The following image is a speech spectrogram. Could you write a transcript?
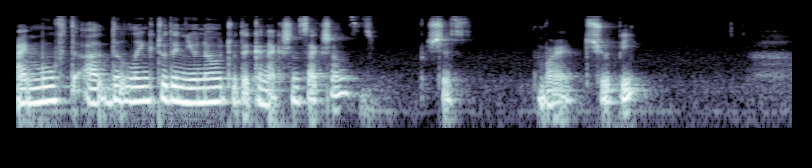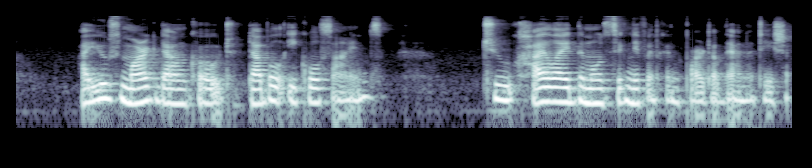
I moved uh, the link to the new note to the connection sections, which is where it should be. I use markdown code, double equal signs, to highlight the most significant part of the annotation.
